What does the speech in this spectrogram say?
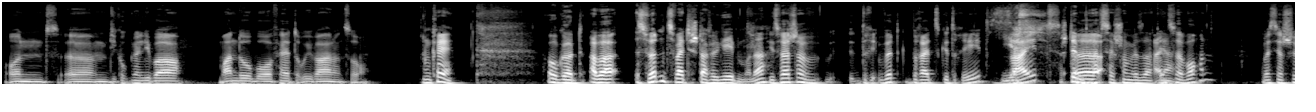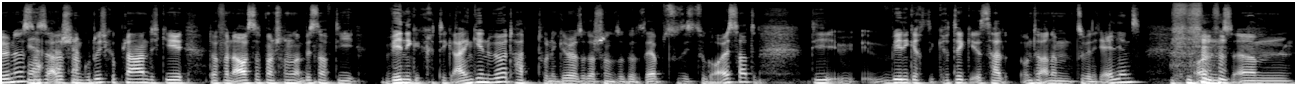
Und ähm, die gucken dann lieber Mando, Boba Fett, Obi-Wan und so. Okay. Oh Gott, aber es wird eine zweite Staffel geben, oder? Die zweite Staffel wird bereits gedreht seit Stimmt, äh, hast du ja schon gesagt. ein, Ja. zwei Wochen. Was ja schön ist, Ja, das ist ja, alles schon ja. gut durchgeplant. Ich gehe davon aus, dass man schon ein bisschen auf die wenige Kritik eingehen wird. Hat Tony Gilroy sogar schon so selbst zu sich zu geäußert. Die wenige Kritik ist halt unter anderem zu wenig Aliens und, ähm,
